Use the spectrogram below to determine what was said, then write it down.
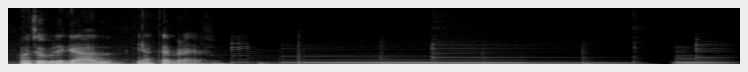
Muito obrigado e até breve.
